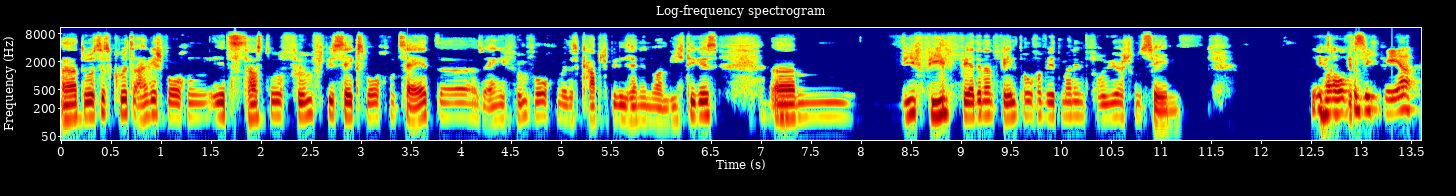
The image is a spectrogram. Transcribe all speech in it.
Äh, du hast es kurz angesprochen, jetzt hast du fünf bis sechs Wochen Zeit, äh, also eigentlich fünf Wochen, weil das Cup-Spiel ist ein enorm wichtiges. Ähm, wie viel Ferdinand Feldhofer wird man im Frühjahr schon sehen? Ja, hoffentlich mehr.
